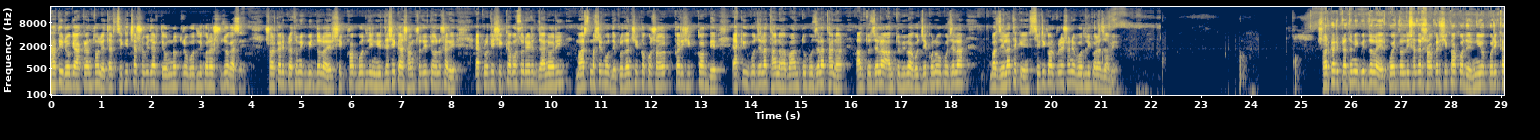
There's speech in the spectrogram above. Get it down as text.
ঘাতী রোগে আক্রান্ত হলে তার চিকিৎসার সুবিধার্থে অন্যত্র বদলি করার সুযোগ আছে। সরকারি প্রাথমিক বিদ্যালয়ের শিক্ষক বদলি নির্দেশিকা সংশোধিত অনুসারে প্রতি শিক্ষা বছরের জানুয়ারি, মার্চ মাসের মধ্যে প্রধান শিক্ষক ও সহকারী শিক্ষকদের একই উপজেলা থানা বা আন্ত উপজেলা থানা, আন্তজেলা, আন্তবিভাগ ও যে কোনো উপজেলা বা জেলা থেকে সিটি কর্পোরেশনে বদলি করা যাবে। সরকারি প্রাথমিক বিদ্যালয়ের পঁয়তাল্লিশ হাজার সহকারী শিক্ষক পদের নিয়োগ পরীক্ষা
